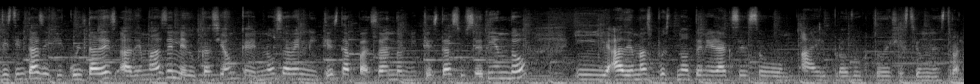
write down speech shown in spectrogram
distintas dificultades, además de la educación, que no saben ni qué está pasando ni qué está sucediendo, y además pues no tener acceso al producto de gestión menstrual.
